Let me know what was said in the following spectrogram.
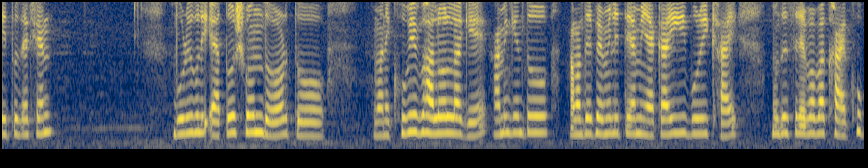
এই তো দেখেন, বুড়িগুলি এত সুন্দর তো মানে খুবই ভালো লাগে। আমি কিন্তু আমাদের ফ্যামিলিতে আমি একাই বুড়ি খাই মুদাসিরের বাবা খায় খুব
